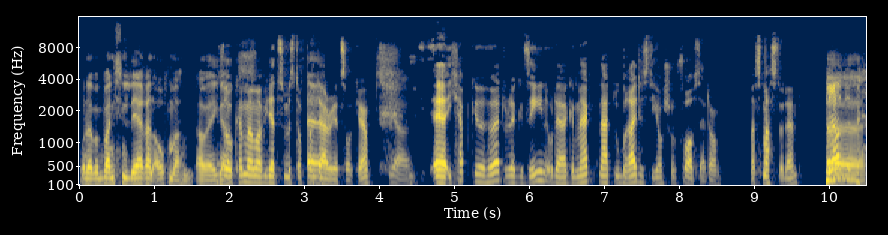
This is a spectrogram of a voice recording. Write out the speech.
Oder bei manchen Lehrern aufmachen, aber egal. So, können wir mal wieder zu Mist of Äh, Pandaria zurück, ja? ja. Äh, ich habe gehört oder gesehen oder gemerkt, Nat, du bereitest dich auch schon vor aufs Add-on. Was machst du denn? Lernen.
